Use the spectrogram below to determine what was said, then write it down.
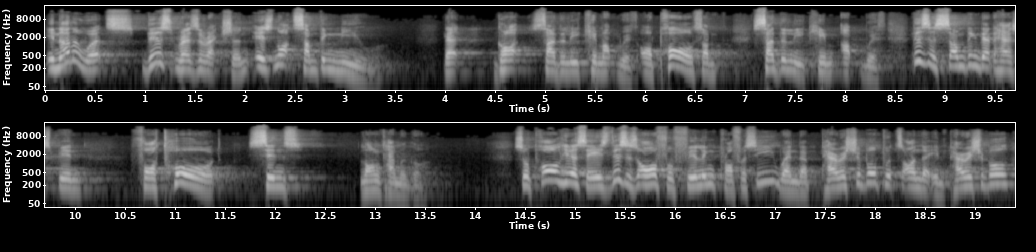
In other words, this resurrection is not something new that God suddenly came up with or Paul some, suddenly came up with. This is something that has been foretold since long time ago. So Paul here says this is all fulfilling prophecy when the perishable puts on the imperishable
